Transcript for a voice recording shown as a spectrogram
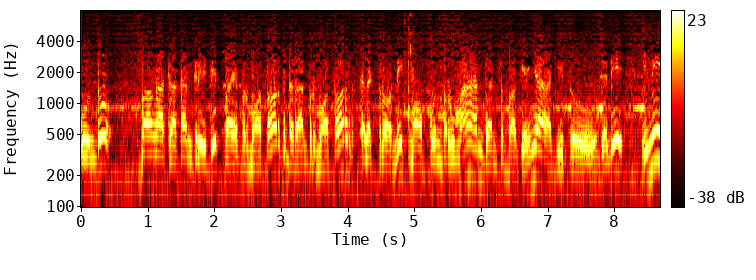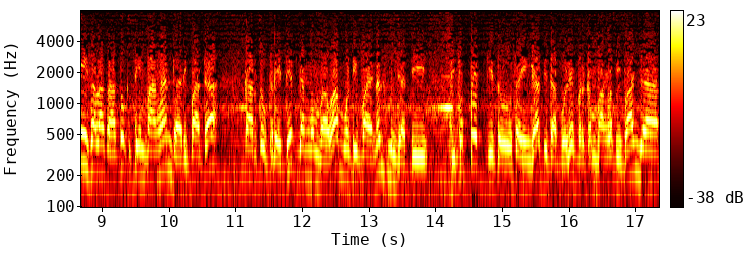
untuk mengadakan kredit baik bermotor, kendaraan bermotor, elektronik maupun perumahan dan sebagainya gitu. Jadi ini salah satu ketimpangan daripada kartu kredit yang membawa multi finance menjadi dicepit gitu sehingga tidak boleh berkembang lebih banyak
